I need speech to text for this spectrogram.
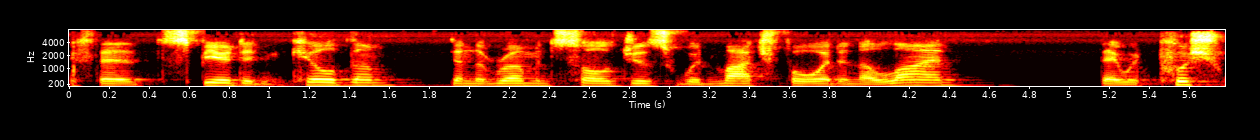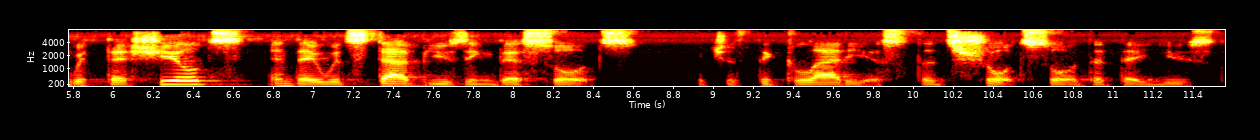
if the spear didn't kill them, then the Roman soldiers would march forward in a line. They would push with their shields and they would stab using their swords, which is the gladius, the short sword that they used.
